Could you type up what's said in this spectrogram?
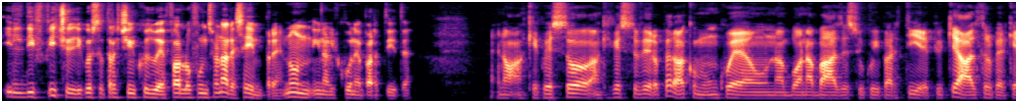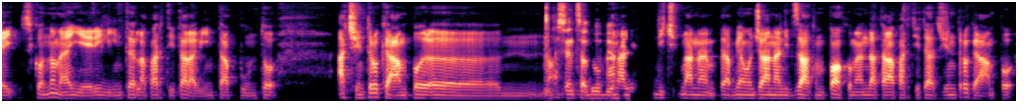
il difficile di questo 3-5-2 è farlo funzionare sempre, non in alcune partite. Eh no, anche questo, anche questo, è vero, però comunque è una buona base su cui partire, più che altro perché secondo me ieri l'Inter la partita l'ha vinta appunto a centrocampo. Eh, no, senza dubbio. Anali- dic- abbiamo già analizzato un po' come è andata la partita a centrocampo,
